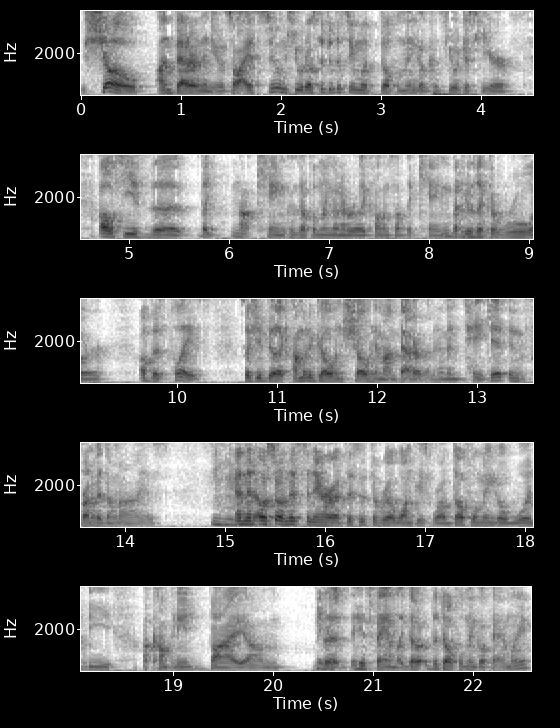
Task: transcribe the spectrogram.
show I'm better than you. So I assume he would also do the same with Doflamingo because he would just hear, oh, he's the like not king because Doflamingo never really called himself the king, but he was like the ruler of this place. So he'd be like, I'm gonna go and show him I'm better than him and take it in front of his own eyes. And then also in this scenario, if this is the real One Piece world, Doflamingo would be accompanied by um the, his- his family, the, the Doflamingo family,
